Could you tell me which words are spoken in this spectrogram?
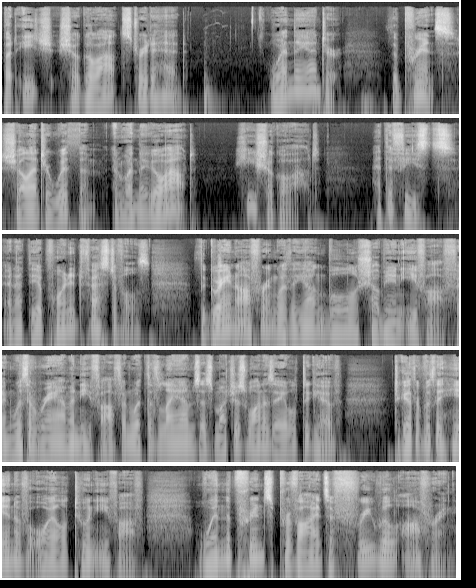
but each shall go out straight ahead. When they enter, the prince shall enter with them, and when they go out, he shall go out. At the feasts and at the appointed festivals, the grain offering with a young bull shall be an ephah, and with a ram an ephah, and with the lambs as much as one is able to give, together with a hin of oil to an ephah. When the prince provides a freewill offering,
